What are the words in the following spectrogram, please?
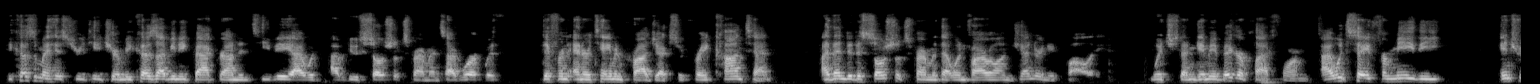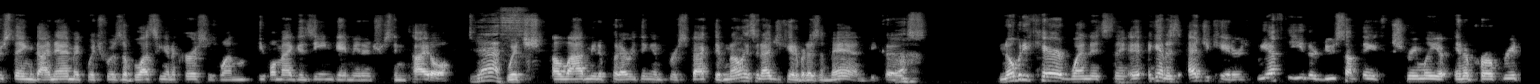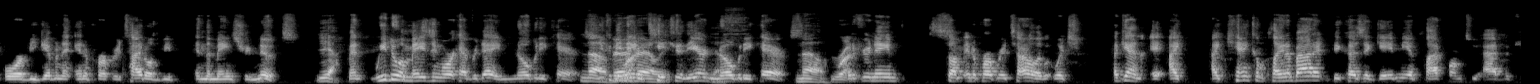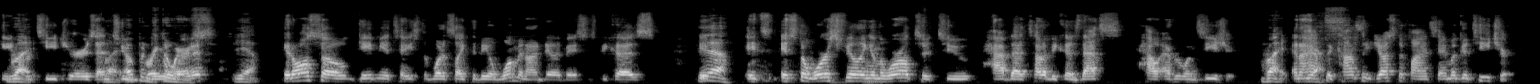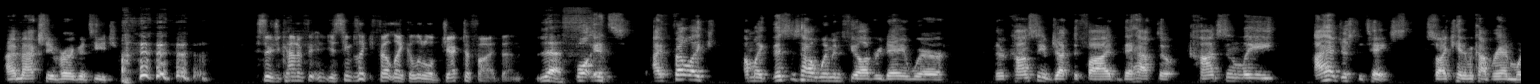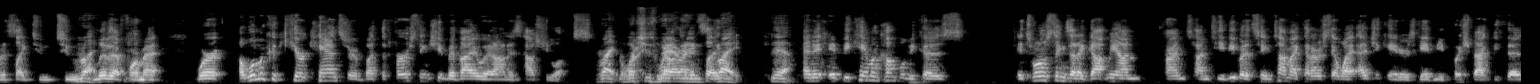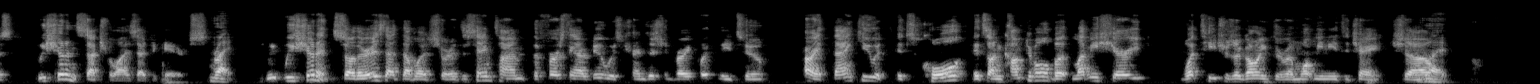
because I'm a history teacher and because I have a unique background in TV, I would, I would do social experiments. I'd work with different entertainment projects or create content. I then did a social experiment that went viral on gender inequality, which then gave me a bigger platform. I would say for me, the interesting dynamic, which was a blessing and a curse, was when People Magazine gave me an interesting title Yes. which allowed me to put everything in perspective, not only as an educator, but as a man, because uh-huh. Nobody cared when it's, the, again, as educators, we have to either do something extremely inappropriate or be given an inappropriate title to be in the mainstream news. Yeah. Man, we do amazing work every day. Nobody cares. No, you can be very named rarely. teacher of the year. Yes. Nobody cares. No. right. But if you're named some inappropriate title, which again, I, I, I can't complain about it because it gave me a platform to advocate for teachers and Right. to Opens bring doors. awareness Yeah. it also gave me a taste of what it's like to be a woman on a daily basis because It- yeah. it's it's the worst feeling in the world to to have that title because that's how everyone sees you. Right. And I have to constantly justify and say I'm a good teacher. I'm actually a very good teacher. So you kind of, it seems like you felt like a little objectified then. yes. well, it's I felt like I'm like this is how women feel every day where they're constantly objectified. They have to constantly I had just a taste. So I can't even comprehend what it's like to to Right. live that format where a woman could cure cancer, but the first thing she'd be evaluated on is how she looks. right. What Right. she's You know, and wearing. it's like- right. Yeah. and it, it became uncomfortable because it's one of those things that it got me on primetime TV, but at the same time, I can understand why educators gave me pushback because we shouldn't sexualize educators. Right. We, we shouldn't. So there is that double edged sword. At the same time, the first thing I would do was transition very quickly to, all right, thank you. It, it's cool. It's uncomfortable, but let me share what teachers are going through and what we need to change. So Right.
